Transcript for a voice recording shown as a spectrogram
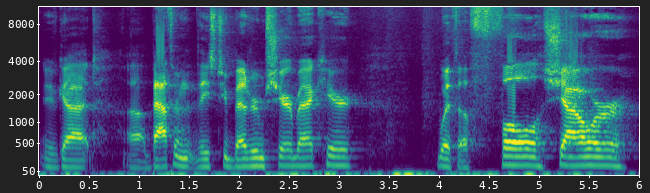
You've got a bathroom that these two bedrooms share back here with a full shower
